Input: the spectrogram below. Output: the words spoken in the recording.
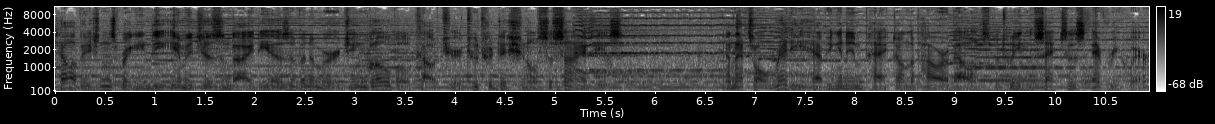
Television's bringing the images and ideas of an emerging global culture to traditional societies. And that's already having an impact on the power balance between the sexes everywhere.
